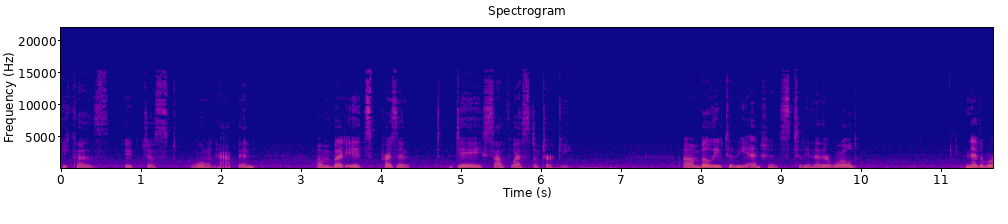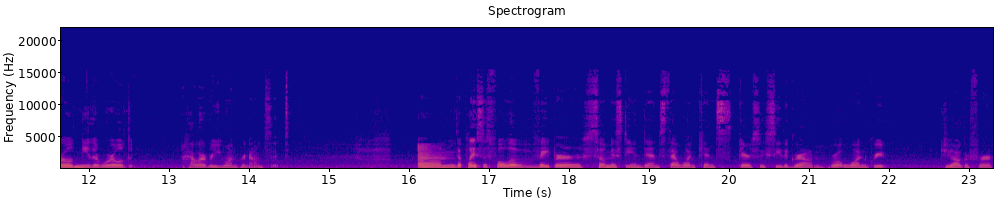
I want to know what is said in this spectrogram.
because it just won't happen. Um, but it's present day southwest of Turkey. Um, believed to be entrance to the netherworld. Netherworld, netherworld, however you want to pronounce it. Um, the place is full of vapor, so misty and dense that one can scarcely see the ground, wrote one Greek geographer.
